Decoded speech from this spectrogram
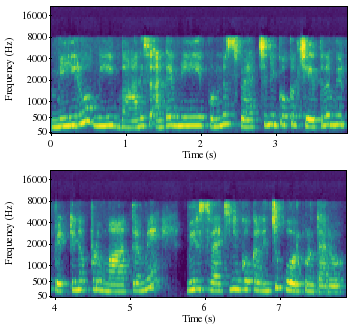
మీరు మీ బానిస అంటే మీకున్న స్వేచ్ఛని ఇంకొకరి చేతిలో మీరు పెట్టినప్పుడు మాత్రమే మీరు స్వేచ్ఛని ఇంకొకరి నుంచి కోరుకుంటారు.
